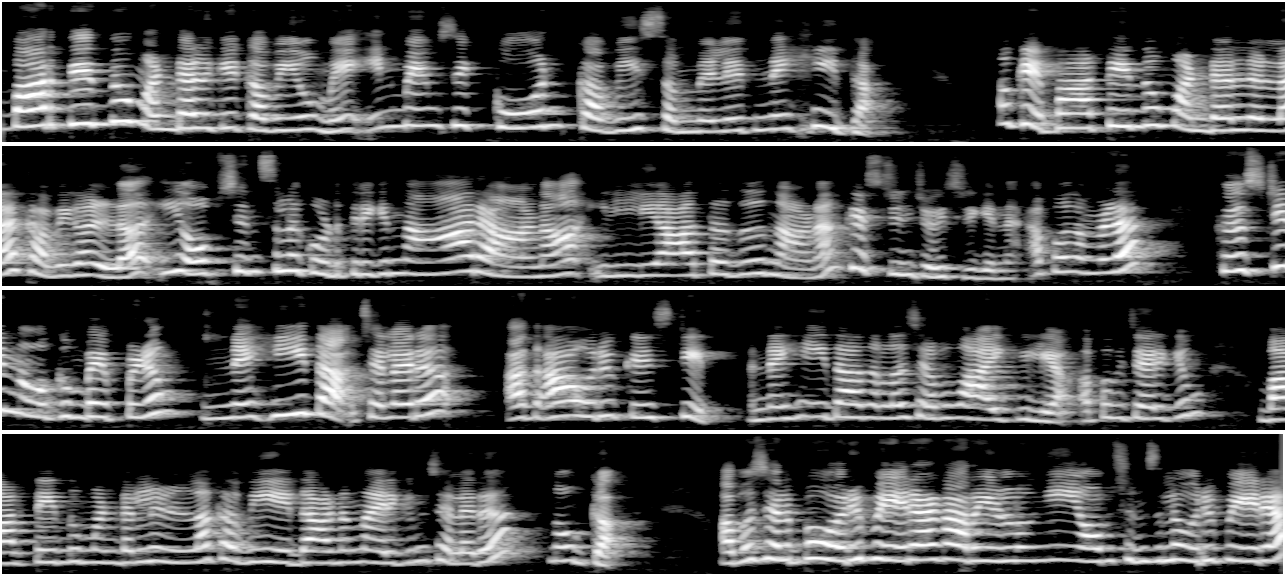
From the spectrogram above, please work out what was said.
भारतेंदु मंडल के कवियों में इनमें से कौन कवि सम्मिलित नहीं था ഓക്കെ ഭാരതേന്ദു മണ്ഡലിലുള്ള കവികളിൽ ഈ ഓപ്ഷൻസിൽ കൊടുത്തിരിക്കുന്ന ആരാണ് ഇല്ലാത്തത് എന്നാണ് ക്വസ്റ്റ്യൻ ചോദിച്ചിരിക്കുന്നത് അപ്പോൾ നമ്മൾ ക്വസ്റ്റ്യൻ നോക്കുമ്പോൾ എപ്പോഴും നഹീദ ചിലര് അത് ആ ഒരു ക്രിസ്ത്യൻ നഹീദ എന്നുള്ളത് ചിലപ്പോൾ വായിക്കില്ല. അപ്പൊ വിചാരിക്കും വാർത്തേന്ദു മണ്ഡലിലുള്ള കവി ഏതാണെന്നായിരിക്കും ചിലര് നോക്കുക അപ്പോൾ ചിലപ്പോ ഒരു പേരാണ് അറിയുള്ളൂങ്കിൽ ഈ ഓപ്ഷൻസിൽ ഒരു പേര്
